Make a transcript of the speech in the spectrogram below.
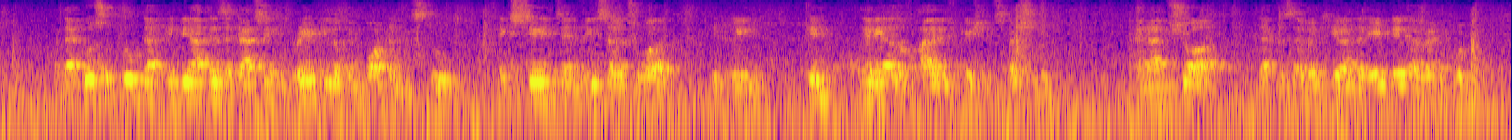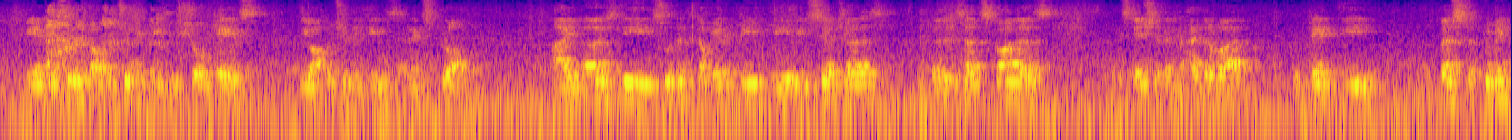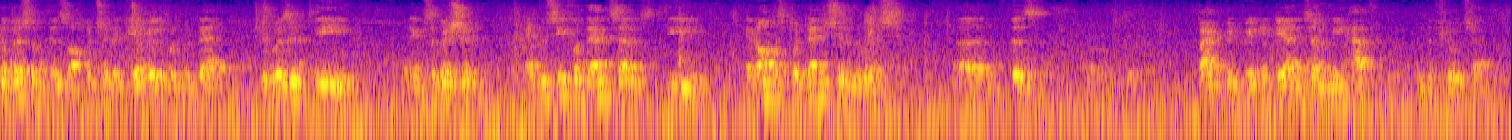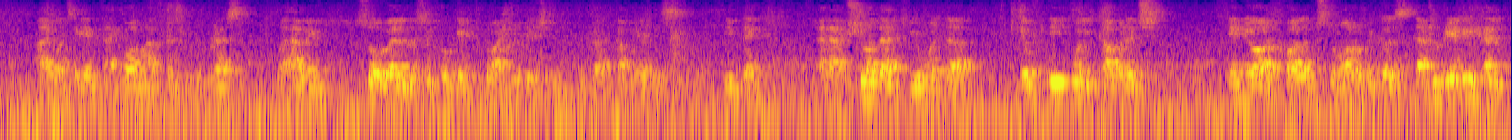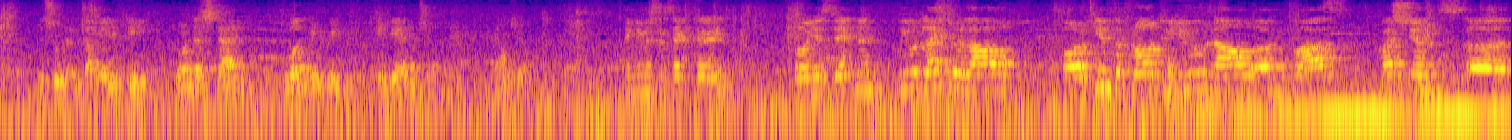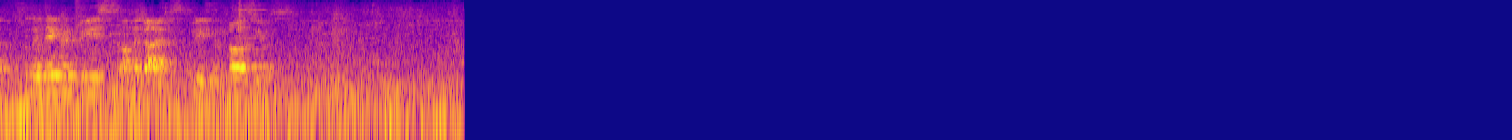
and that goes to prove that India is attaching a great deal of importance to exchange and research work between in areas of higher education especially. And I'm sure that this event here, the eight-day event, would be an excellent opportunity to showcase the opportunities and explore. I urge the student community, the researchers, the research scholars stationed in Hyderabad to take the best to make the best of this opportunity available to them to visit the exhibition and to see for themselves the enormous potential which uh, this pact between India and Germany have in the future. I once again thank all my friends from the press for having so well reciprocated to our invitation to come here this evening. And I'm sure that you would uh, give equal coverage in your columns tomorrow because that will really help the student community to understand work between India and Germany. Thank you. Thank you, Mr. Secretary, for your statement. We would like to allow or give the floor to you now um, to ask questions uh, the dignitaries on the dais. Please, the floor is yours.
